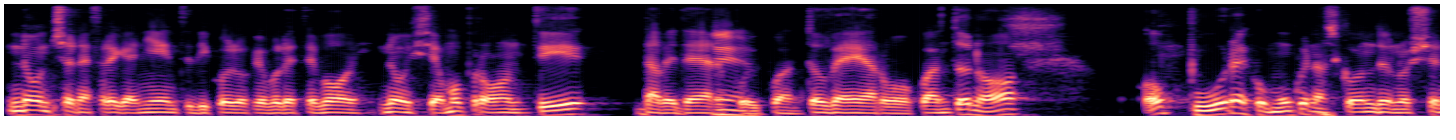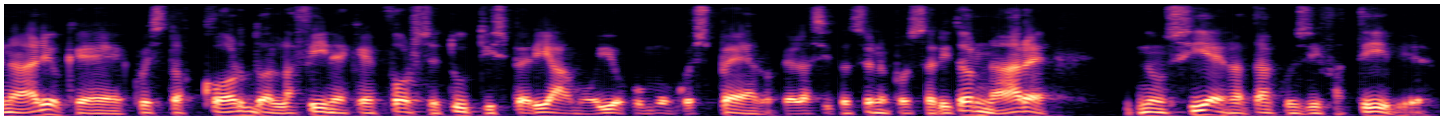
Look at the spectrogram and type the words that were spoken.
non ce ne frega niente di quello che volete voi, noi siamo pronti, da vedere eh. poi quanto è vero o quanto no, oppure comunque nasconde uno scenario che questo accordo alla fine, che forse tutti speriamo, io comunque spero che la situazione possa ritornare, non sia in realtà così fattibile.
